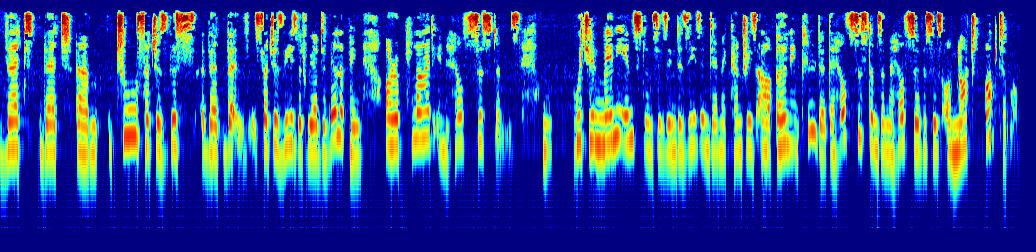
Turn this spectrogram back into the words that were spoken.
that that um, tools such as this that, that such as these that we are developing are applied in health systems which in many instances in disease endemic countries, are own included, the health systems and the health services are not optimal.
